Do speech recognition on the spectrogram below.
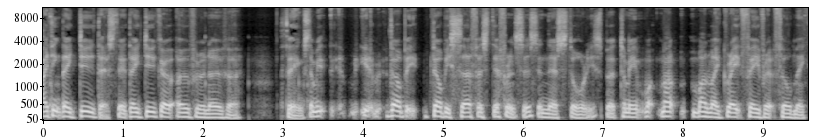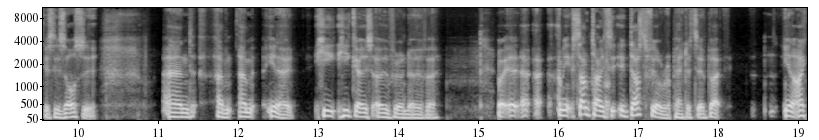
I think they do this. They they do go over and over things. I mean, there'll be there'll be surface differences in their stories, but I mean, my, one of my great favorite filmmakers is Ozu, and um, um, you know, he he goes over and over. But uh, uh, I mean, sometimes it does feel repetitive, but you know, I,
